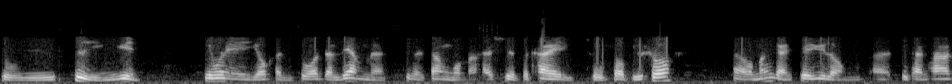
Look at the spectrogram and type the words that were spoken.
属于试营运，因为有很多的量呢，基本上我们还是不太足够。比如说，呃，我们很感谢玉龙呃集团，他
